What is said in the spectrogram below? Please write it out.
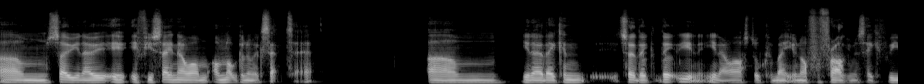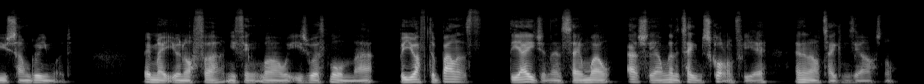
Um, so you know, if, if you say no, I'm I'm not going to accept it. Um, you know, they can. So the, the you know- Arsenal could make you an offer for argument's sake if we use Sam Greenwood. They make you an offer, and you think, well, he's worth more than that. But you have to balance the agent then saying, well, actually, I'm going to take him to Scotland for a year, and then I'll take him to the Arsenal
